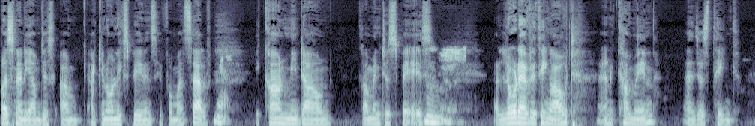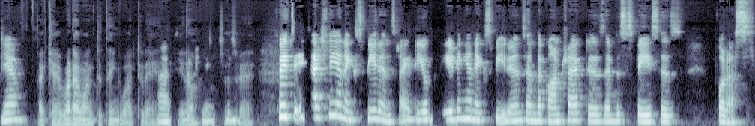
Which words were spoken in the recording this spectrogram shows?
Personally, I'm just I'm I can only experience it for myself. Yeah. It calmed me down, come into space, Mm. load everything out, and come in and just think. Yeah. Okay, what I want to think about today. You know, so it's very So it's it's actually an experience, right? You're creating an experience, and the contract is that the space is for us.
